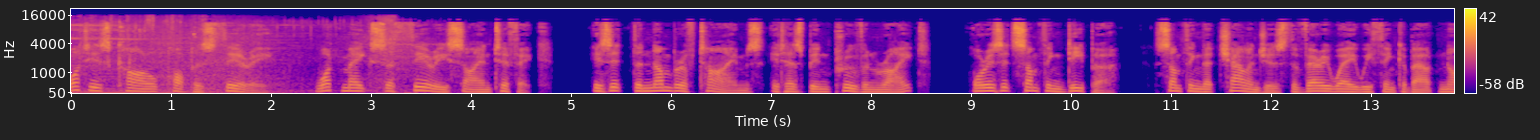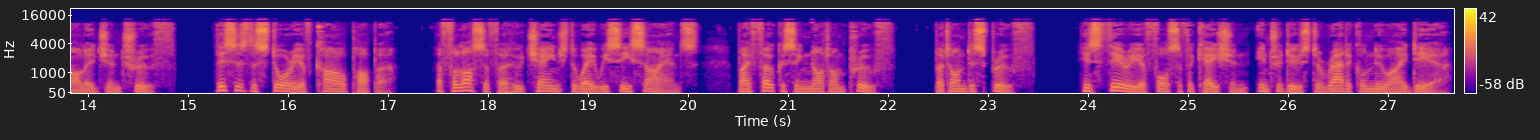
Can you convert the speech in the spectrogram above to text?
What is Karl Popper's theory? What makes a theory scientific? Is it the number of times it has been proven right? Or is it something deeper, something that challenges the very way we think about knowledge and truth? This is the story of Karl Popper, a philosopher who changed the way we see science by focusing not on proof, but on disproof. His theory of falsification introduced a radical new idea,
